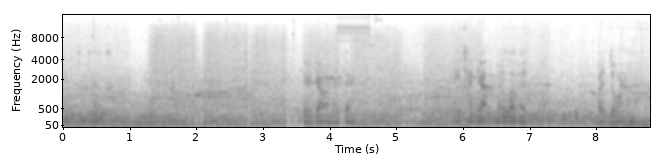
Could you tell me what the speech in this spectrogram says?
Dude, it's intense. Look at it going right there. A10 got in the middle of it. What a doorknob.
